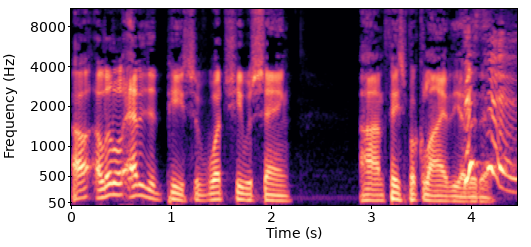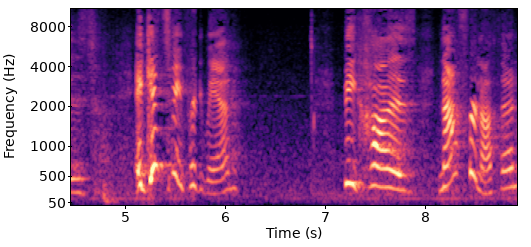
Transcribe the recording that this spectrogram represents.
a, a, little edited piece of what she was saying on Facebook Live the other this day. Is, it gets me pretty mad because, not for nothing,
